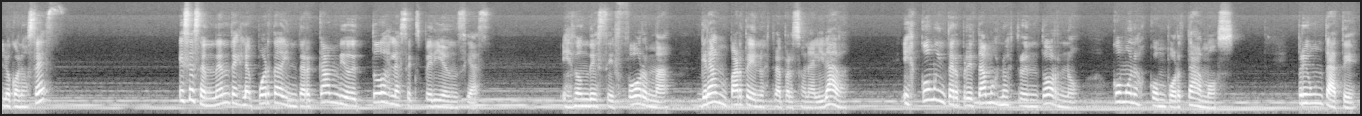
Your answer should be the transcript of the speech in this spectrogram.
¿Lo conoces? Ese ascendente es la puerta de intercambio de todas las experiencias. Es donde se forma gran parte de nuestra personalidad. Es cómo interpretamos nuestro entorno, cómo nos comportamos. Pregúntate,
